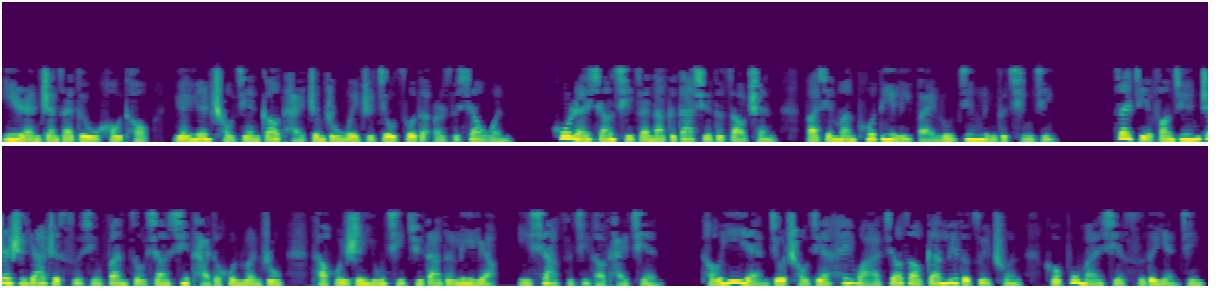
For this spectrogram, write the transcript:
依然站在队伍后头，远远瞅见高台正中位置就坐的儿子孝文。忽然想起，在那个大雪的早晨，发现漫坡地里白鹿精灵的情景。在解放军战士押着死刑犯走向戏台的混乱中，他浑身涌起巨大的力量，一下子挤到台前，头一眼就瞅见黑娃焦躁干裂的嘴唇和布满血丝的眼睛。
